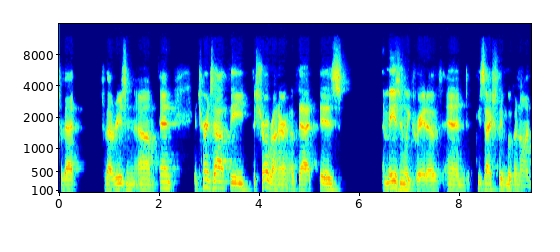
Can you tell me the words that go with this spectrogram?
for that for that reason. Um, and it turns out the the showrunner of that is amazingly creative, and he's actually moving on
